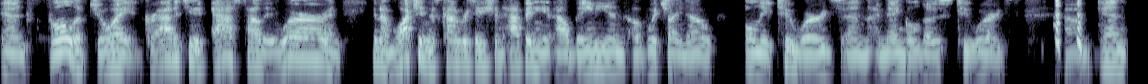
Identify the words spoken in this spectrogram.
and full of joy and gratitude asked how they were. And you know I'm watching this conversation happening in Albanian of which I know only two words and I mangle those two words. Um, and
